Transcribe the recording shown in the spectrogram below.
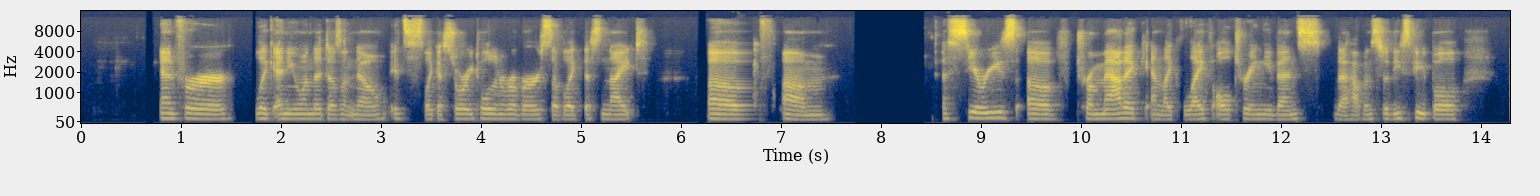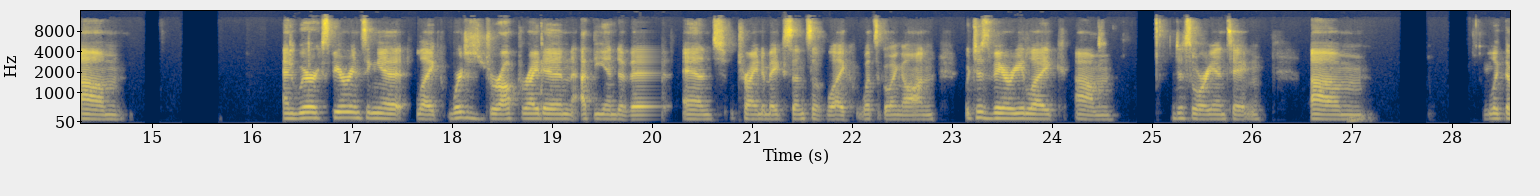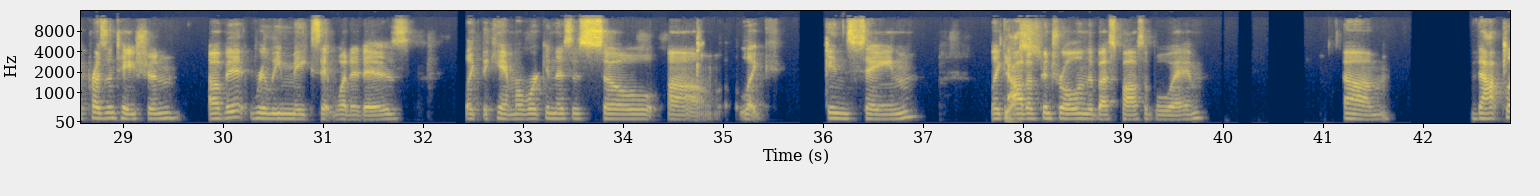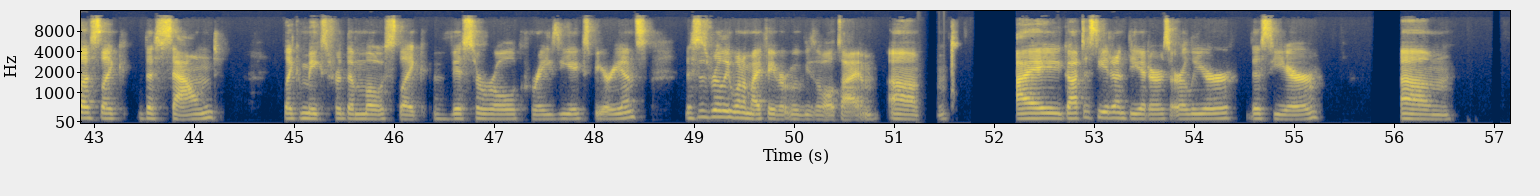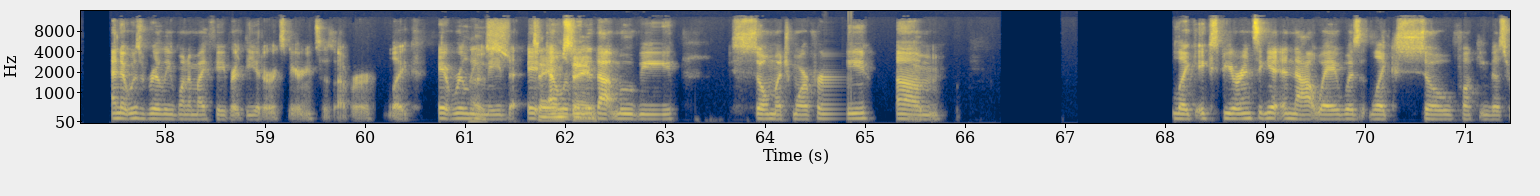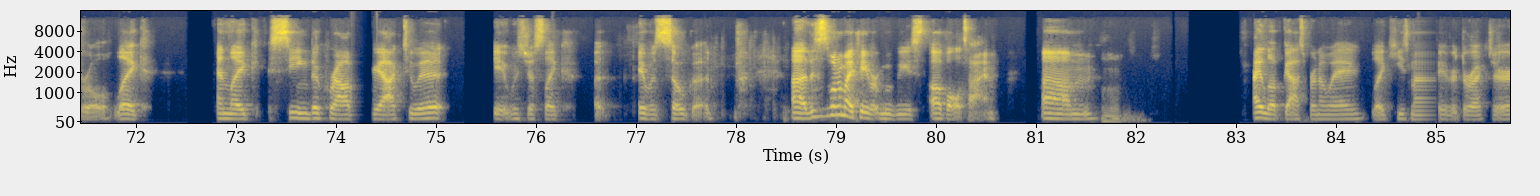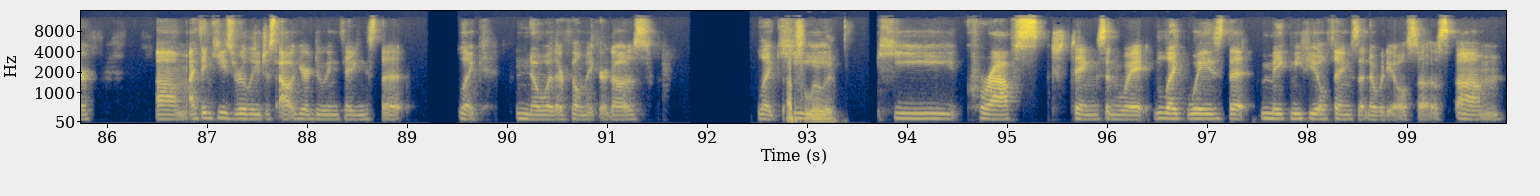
and for like anyone that doesn't know it's like a story told in reverse of like this night of um a series of traumatic and like life altering events that happens to these people um and we're experiencing it like we're just dropped right in at the end of it and trying to make sense of like what's going on which is very like um disorienting um like the presentation of it really makes it what it is. Like the camera work in this is so um like insane like out of control in the best possible way. Um that plus like the sound like makes for the most like visceral crazy experience. This is really one of my favorite movies of all time. Um i got to see it in theaters earlier this year um and it was really one of my favorite theater experiences ever. Like it really made that it Same, elevated same. that movie so much more for me. Um like experiencing it in that way was like so fucking visceral. Like and like seeing the crowd react to it it was just like uh, it was so good. Uh this is one of my favorite movies of all time. Um Mhm. i love gaspar noé. Like he's my favorite director um i think he's really just out here doing things that like no other filmmaker does like he- Absolutely. he crafts things in way like ways that make me feel things that nobody else does um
